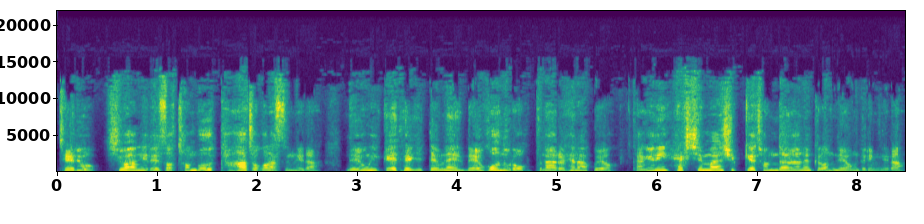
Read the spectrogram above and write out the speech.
재료, 시황에 대해서 전부 다 적어놨습니다. 내용이 꽤 되기 때문에 4권으로 분할을 해놨고요. 당연히 핵심만 쉽게 전달하는 그런 내용들입니다.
